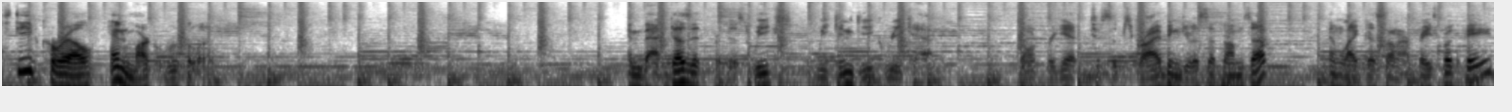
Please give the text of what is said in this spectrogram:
Steve Carell, and Mark Ruffalo. And that does it for this week's Week in Geek recap. Don't forget to subscribe and give us a thumbs up, and like us on our Facebook page,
